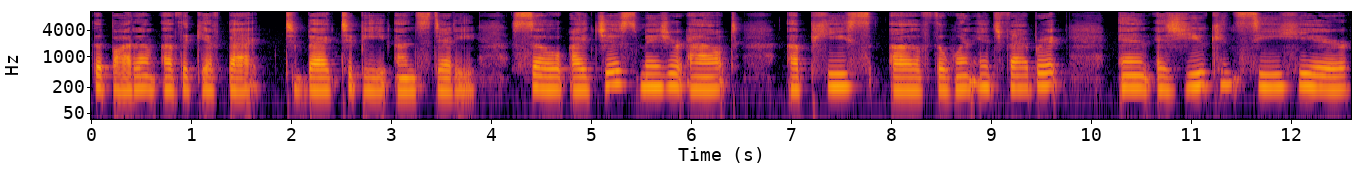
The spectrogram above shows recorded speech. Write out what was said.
the bottom of the gift bag to bag to be unsteady. So I just measure out a piece of the one inch fabric and as you can see here,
